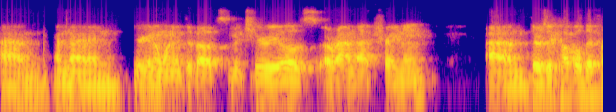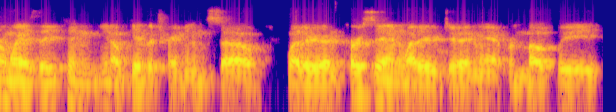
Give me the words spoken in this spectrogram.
Um, and then you're going to want to develop some materials around that training. Um, there's a couple different ways that you can, you know, give a training. So whether you're in person, whether you're doing it remotely,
